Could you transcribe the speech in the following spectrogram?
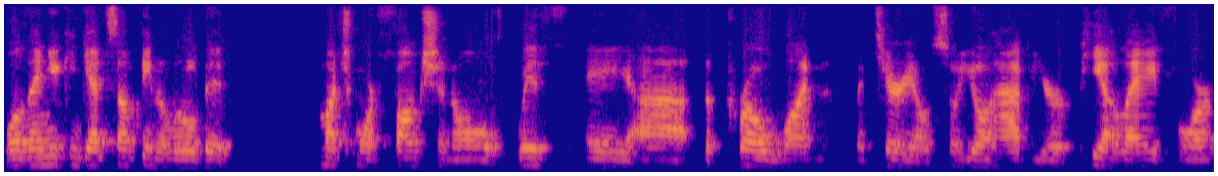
well, then you can get something a little bit much more functional with a uh, the Pro One material. So you'll have your PLA for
